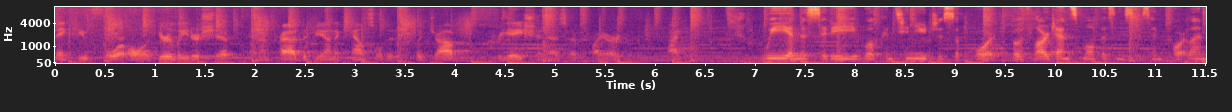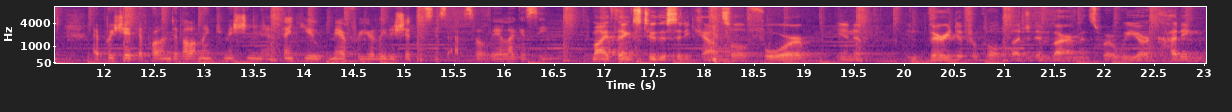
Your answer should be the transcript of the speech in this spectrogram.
I thank you for all of your leadership, and I'm proud to be on a council that has put job creation as a priority. Aye. We in the city will continue to support both large and small businesses in Portland. I appreciate the Portland Development Commission, and thank you, Mayor, for your leadership. This is absolutely a legacy. My thanks to the City Council for, in, a, in very difficult budget environments where we are cutting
